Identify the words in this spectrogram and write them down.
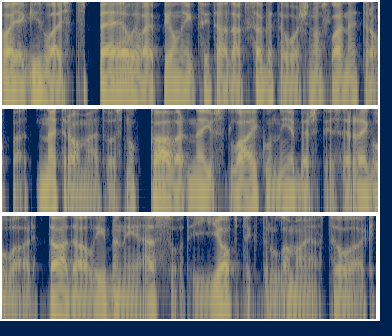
vajag izlaist spēli vai pilnīgi citādāk sagatavošanos, lai netraupēt- netraumētos. Nu, kā var nejust laiku un iebersties regulāri tādā līmenī, esot jop, cik tur lamājās cilvēki.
